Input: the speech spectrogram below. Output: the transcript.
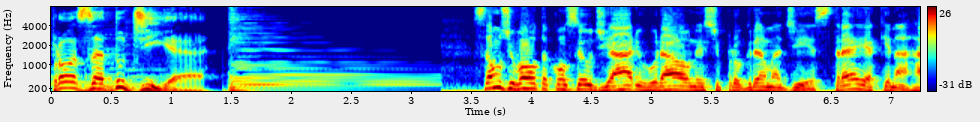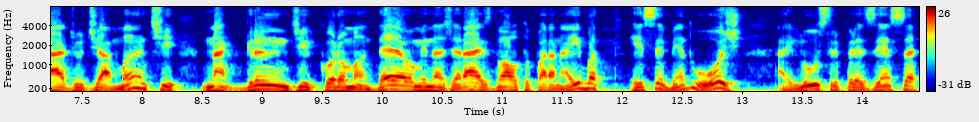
Prosa do dia. Estamos de volta com seu Diário Rural neste programa de estreia aqui na Rádio Diamante, na Grande Coromandel, Minas Gerais, no Alto Paranaíba, recebendo hoje a ilustre presença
